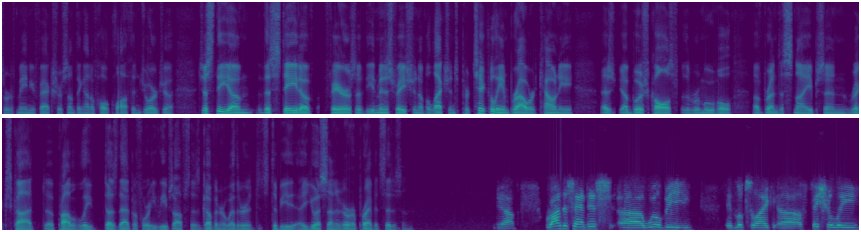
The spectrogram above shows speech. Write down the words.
sort of manufacture something out of whole cloth in Georgia. Just the um, the state of affairs of the administration of elections, particularly in Broward County, as Jeb Bush calls for the removal of Brenda Snipes, and Rick Scott uh, probably does that before he leaves office as governor, whether it's to be a U.S. senator or a private citizen. Yeah, Ron DeSantis uh, will be, it looks like, uh, officially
